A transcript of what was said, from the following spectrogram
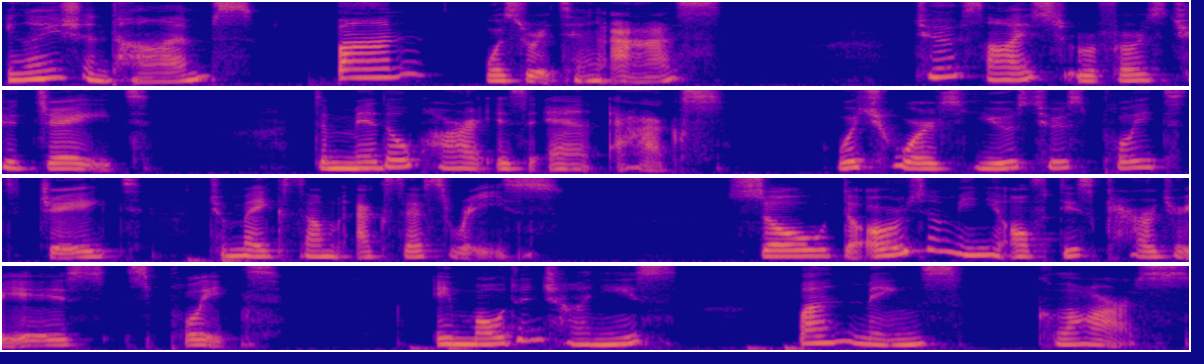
In ancient times, ban was written as two sides refers to jade. The middle part is an axe, which was used to split the jade to make some accessories. So the original meaning of this character is split. In modern Chinese, ban means class.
